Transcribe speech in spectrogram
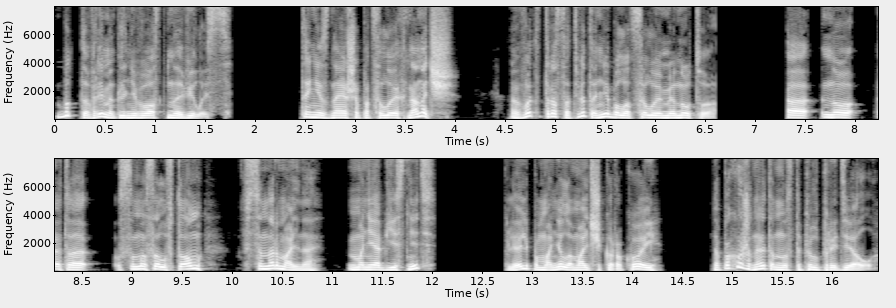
будто время для него остановилось. «Ты не знаешь о поцелуях на ночь?» В этот раз ответа не было целую минуту. «А, но это... смысл в том... все нормально. Мне объяснить?» Клель поманила мальчика рукой, но, похоже, на этом наступил предел.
